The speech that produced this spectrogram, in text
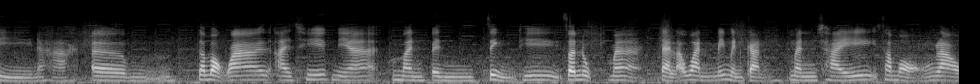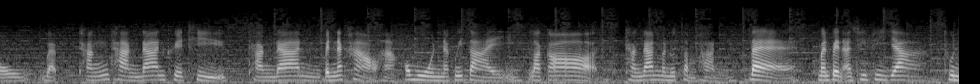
ดีนะคะเอิ่มจะบอกว่าอาชีพนี้มันเป็นสิ่งที่สนุกมาก แต่ละวันไม่เหมือนกัน มันใช้สมองเราแบบทั้งทางด้านครีเอทีฟทางด้านเป็นนักข่าวหาข้อมูลนักวิจัย แล้วก็ทางด้านมนุษยสัมพันธ์ แต่มันเป็นอาชีพที่ยากทุน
